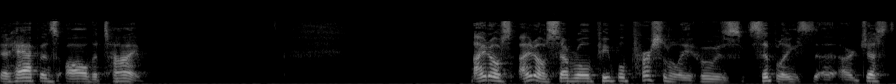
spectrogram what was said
It happens all the time. I know I know several people personally whose siblings uh, are just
